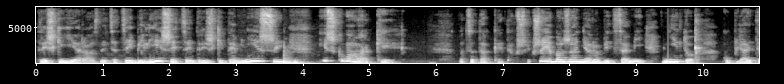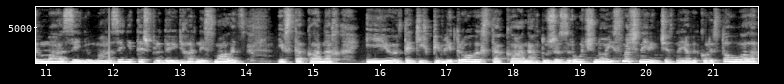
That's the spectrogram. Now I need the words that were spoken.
Трішки є різниця. Цей біліший, цей трішки темніший і шкварки. Оце таке. Так що, якщо є бажання, робіть самі. Ні, то купляйте в магазині. В магазині теж продають гарний смалець і в стаканах, і в таких півлітрових стаканах. Дуже зручно і смачний він, чесно, я використовувала.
